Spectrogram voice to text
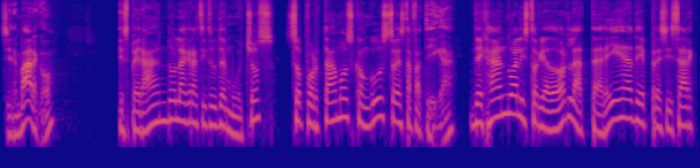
Sin embargo, Esperando la gratitud de muchos, soportamos con gusto esta fatiga, dejando al historiador la tarea de precisar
